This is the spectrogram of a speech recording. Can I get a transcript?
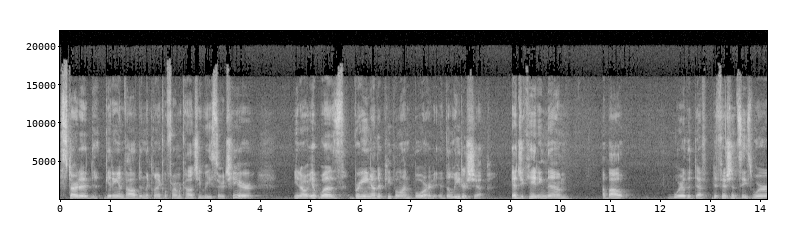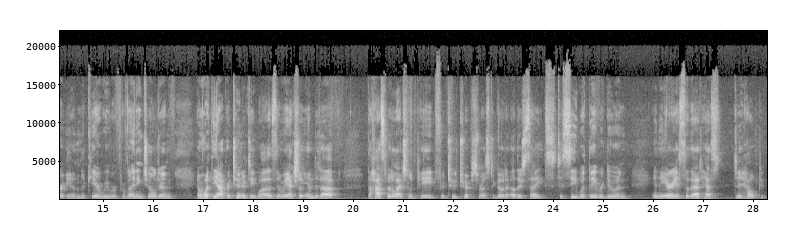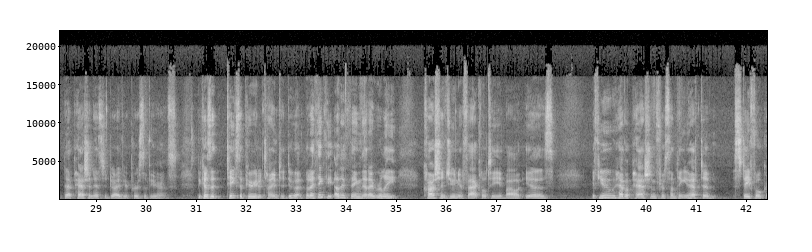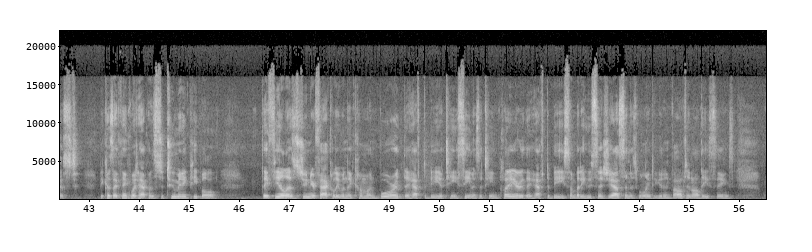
started getting involved in the clinical pharmacology research here, you know, it was bringing other people on board, the leadership, educating them about where the def- deficiencies were in the care we were providing children and what the opportunity was. And we actually ended up, the hospital actually paid for two trips for us to go to other sites to see what they were doing in the area. So that has to help, that passion has to drive your perseverance because it takes a period of time to do it. But I think the other thing that I really caution junior faculty about is if you have a passion for something, you have to stay focused because I think what happens to too many people, they feel as junior faculty when they come on board, they have to be a team, seen as a team player, they have to be somebody who says yes and is willing to get involved in all these things.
